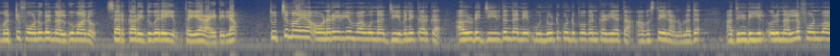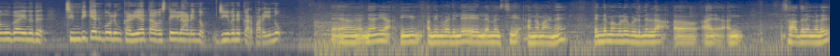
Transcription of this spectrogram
മറ്റു ഫോണുകൾ നൽകുവാനോ സർക്കാർ ഇതുവരെയും തയ്യാറായിട്ടില്ല. തുച്ഛമായ ഓണറേറിയം വാങ്ങുന്ന ജീവനക്കാർക്ക് അവരുടെ ജീവിതം തന്നെ മുന്നോട്ട് കൊണ്ടുപോകാൻ കഴിയാത്ത അവസ്ഥയിലാണുള്ളത്. അതിനിടയിൽ ഒരു നല്ല ഫോൺ വാങ്ങുക എന്നത് ചിന്തിക്കാൻ പോലും കഴിയാത്ത അവസ്ഥയിലാണെന്നും ജീവനക്കാർ പറയുന്നു. ഞാൻ ഈ- അംഗൻവാടിയിലെ എൽ എം എസ് സി അംഗമാണ്. എന്റെ മകൾ ഇവിടെ നിന്നുള്ള സാധനങ്ങൾ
